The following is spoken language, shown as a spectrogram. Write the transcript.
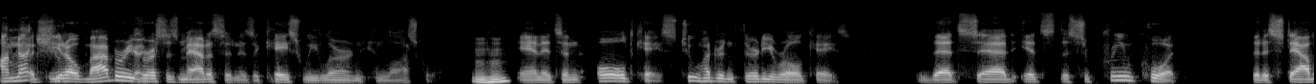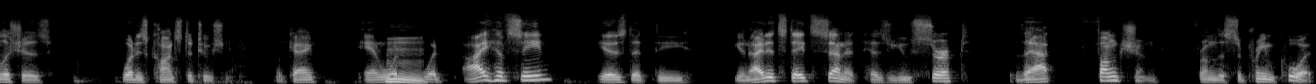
I'm not But, sure. you know, Marbury Okay. versus Madison is a case we learn in law school. Mm-hmm. and it's an old case 230 year old case that said it's the supreme court that establishes what is constitutional okay and what Hmm. what i have seen is that the united states senate has usurped that function from the supreme court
